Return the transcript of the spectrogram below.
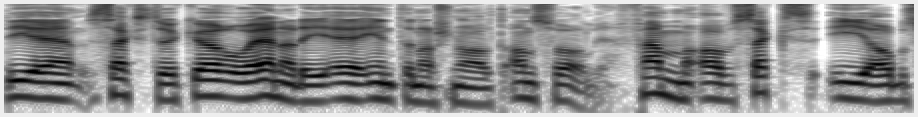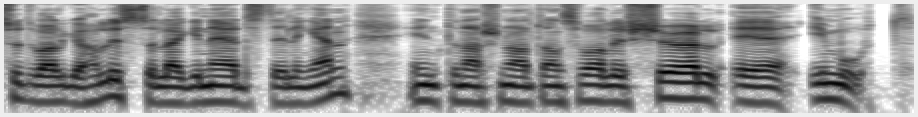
De er seks stykker, og en av de er internasjonalt ansvarlig. Fem av seks i arbeidsutvalget har lyst til å legge ned stillingen. Internasjonalt ansvarlig sjøl er imot.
